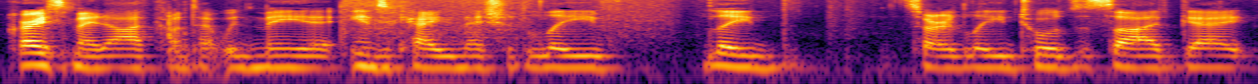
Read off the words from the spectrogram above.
Grace made eye contact with Mia, indicating they should leave, lead, sorry, lead towards the side gate.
